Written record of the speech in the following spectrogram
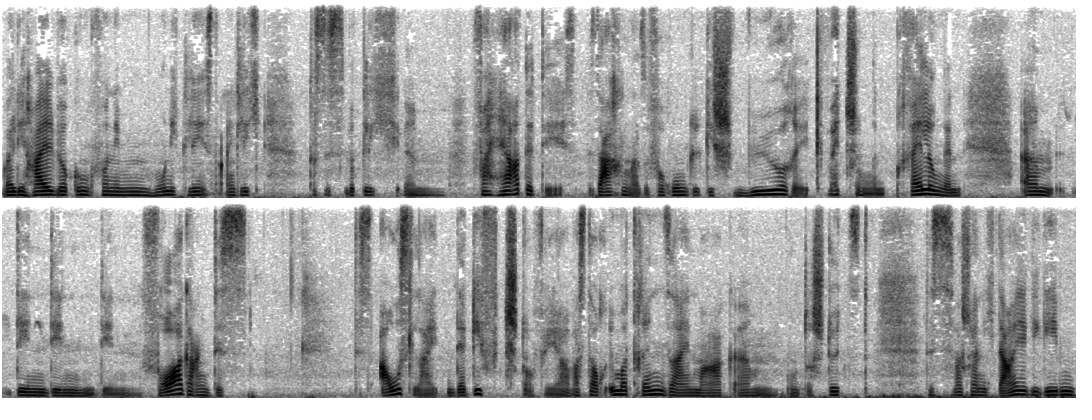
Weil die Heilwirkung von dem Honigklee ist eigentlich, dass es wirklich ähm, verhärtete Sachen, also Verrunkelgeschwüre, Quetschungen, Prellungen, ähm, den, den, den Vorgang des das Ausleiten der Giftstoffe, ja, was da auch immer drin sein mag, ähm, unterstützt. Das ist wahrscheinlich daher gegeben,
